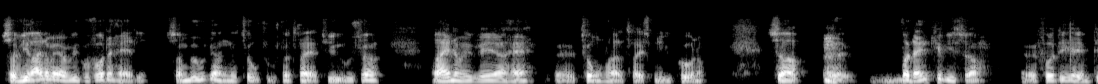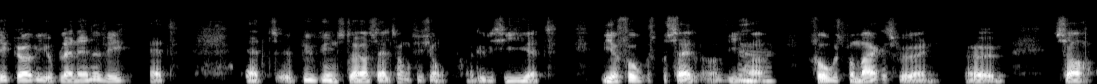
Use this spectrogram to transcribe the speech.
Så vi regner med, at vi kunne få det halve. Som udgangen af 2023, så regner vi ved at have øh, 250 nye kunder. Så hvordan kan vi så øh, få det her? Jamen, det gør vi jo blandt andet ved at, at øh, bygge en større salgsorganisation, og det vil sige, at vi har fokus på salg, og vi mm. har fokus på markedsføring. Øh, så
